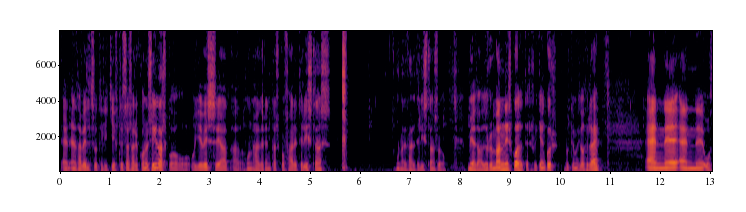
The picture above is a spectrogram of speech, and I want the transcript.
En, en það vildi svo til ég giftist þessari konu síðar sko, og, og ég vissi að hún hafði reynda sko, farið til Íslands. Hún hafði farið til Íslands og með öðru manni, þetta er svo gengur, núttíma þjóðfélagi. En, en, og,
